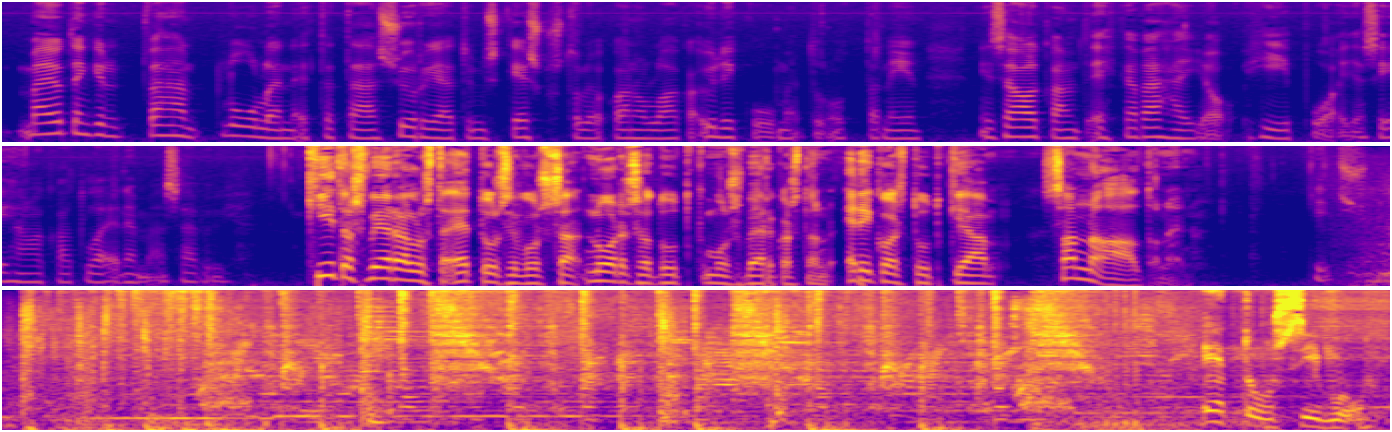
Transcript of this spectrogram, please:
mä jotenkin nyt vähän luulen, että tämä syrjäytymiskeskustelu, joka on ollut aika ylikuumentunutta, niin, niin se alkaa nyt ehkä vähän jo hiipua ja siihen alkaa tulla enemmän sävyjä. Kiitos vierailusta etusivussa nuorisotutkimusverkoston erikoistutkija Sanna Aaltonen. Kiitos. Etusivu.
